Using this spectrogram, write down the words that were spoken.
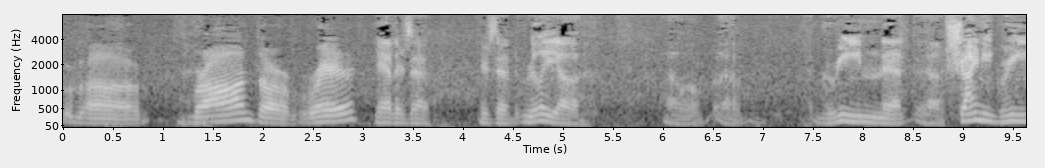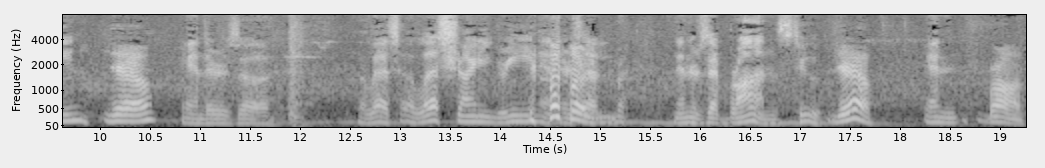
uh, bronze, or red? Yeah, there's a there's a really uh, uh, uh, green that uh, shiny green, Yeah, and there's uh, a less a less shiny green, and there's that then there's that bronze too, yeah, and bronze.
